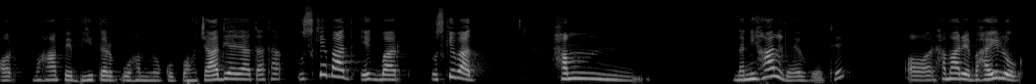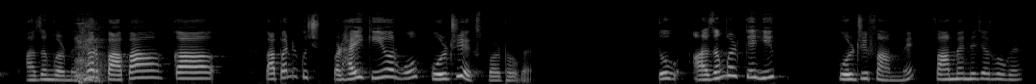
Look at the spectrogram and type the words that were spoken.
और वहाँ पे भीतर वो हम लोग को पहुँचा दिया जाता था। उसके बाद एक बार, उसके बाद हम ननिहाल गए हुए थे और हमारे भाई लोग आजमगढ़ में थे और पापा का, पापा ने कुछ पढ़ाई की और वो पोल्ट्री एक्सपर्ट हो गए। तो आजमगढ़ के ही पोल्ट्री फार्म में, फार्म मैनेजर हो गए।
